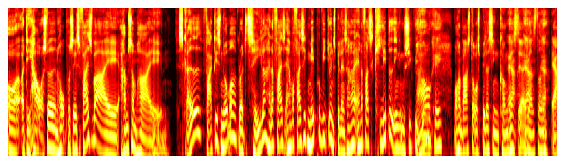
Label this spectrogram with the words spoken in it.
Og, og det har også været en hård proces. Faktisk var øh, ham, som har øh, skrevet faktisk nummeret, Roddy Taylor, han, er faktisk, han var faktisk ikke med på videoindspillingen, så han, han er faktisk klippet ind i musikvideoen, Ah, okay. hvor han bare står og spiller sin congas Ja, der et ja, eller andet sted. ja. Ja.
